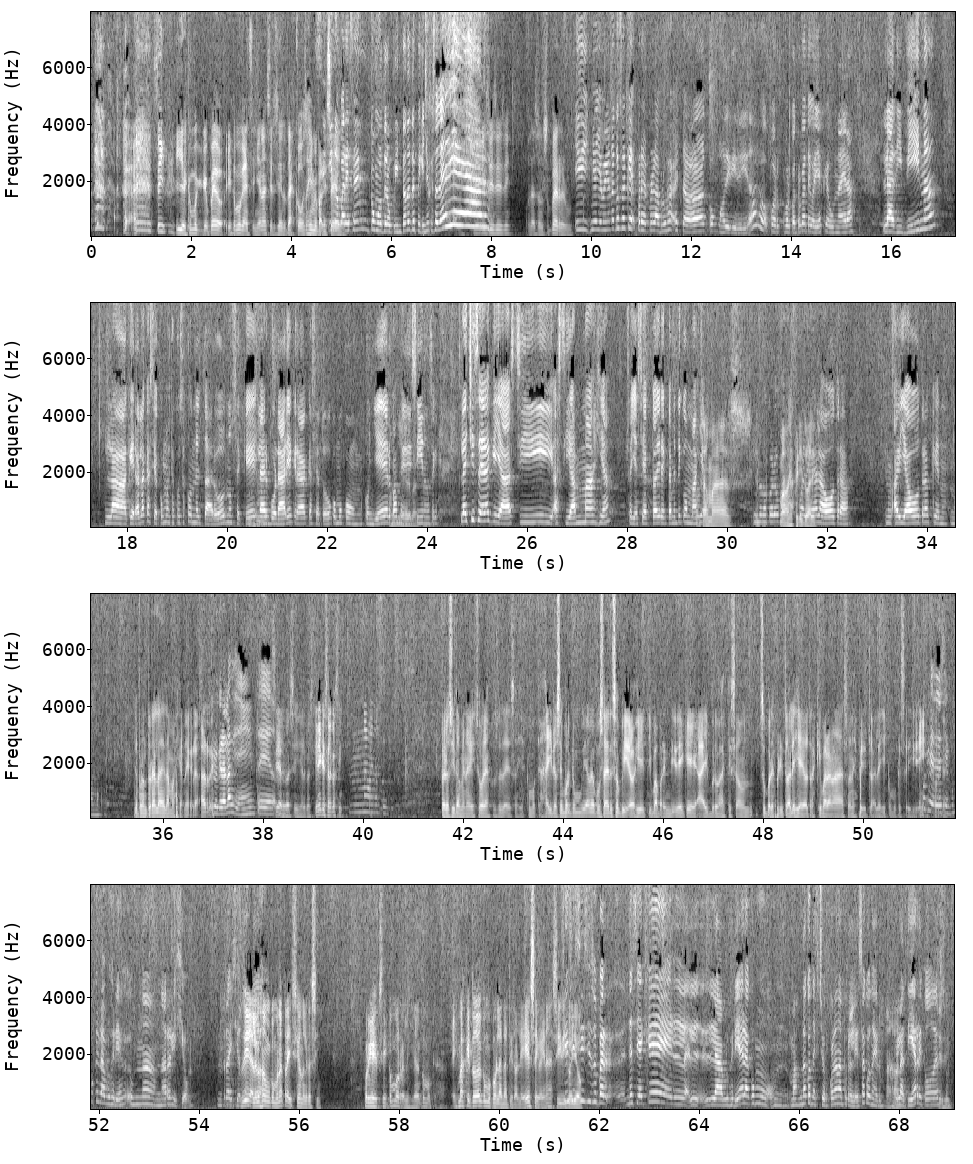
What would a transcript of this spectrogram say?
sí, y es como que, ¿qué pedo? Y es como que enseñan a hacer ciertas cosas y me parece. Y no parecen como te lo pintan desde pequeños que son de Sí, 10. sí, sí, sí. O sea, son súper. Y mira, yo me vi una cosa que, por ejemplo, la bruja estaba como dividida o por, por cuatro categorías, que una era la divina, la que era la que hacía como estas cosas con el tarot, no sé qué, la herbolaria, que era la que hacía todo como con, con hierbas, Con medicina, no sé qué. La hechicera que ya sí hacía magia, o sea, ya sí actúa directamente con magia. Cosas más. y no me acuerdo más cuál, cuál espirituales. era la otra. No, había otra que no, no me acuerdo. De pronto era la de la magia negra. Arre. Creo que era la vidente. Sí, algo así, algo así. Tiene que ser algo así. No, bueno, sí. Pero sí, también he visto varias cosas de esas. Y es como que, ay, no sé por qué un día me puse a ver esos videos y tipo aprendí de que hay brujas que son súper espirituales y hay otras que para nada son espirituales y como que se dividen. Porque decían como que la brujería es una, una religión, una tradición. Sí, también. algo como una tradición, algo así. Porque sí, como religión, como que. Es más que todo como con la naturaleza y vainas así, Sí, digo sí, yo. sí, sí, súper. Decía que la, la brujería era como más una conexión con la naturaleza, con, el, Ajá. con la tierra y todo eso. Sí, sí.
